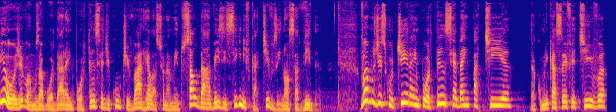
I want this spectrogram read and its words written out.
E hoje vamos abordar a importância de cultivar relacionamentos saudáveis e significativos em nossa vida. Vamos discutir a importância da empatia, da comunicação efetiva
